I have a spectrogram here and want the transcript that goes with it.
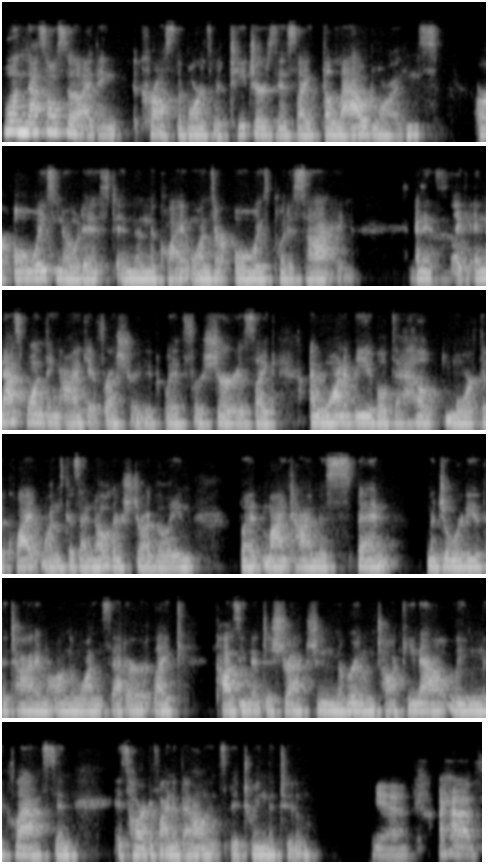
Well, and that's also, I think, across the boards with teachers is like the loud ones are always noticed and then the quiet ones are always put aside. And it's like, and that's one thing I get frustrated with for sure is like, I want to be able to help more of the quiet ones because I know they're struggling, but my time is spent majority of the time on the ones that are like causing a distraction in the room, talking out, leaving the class. And it's hard to find a balance between the two. Yeah. I have,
